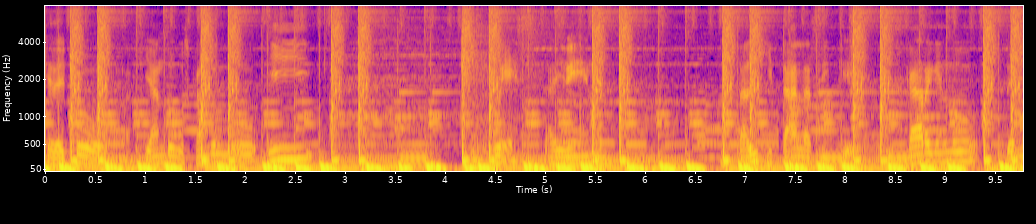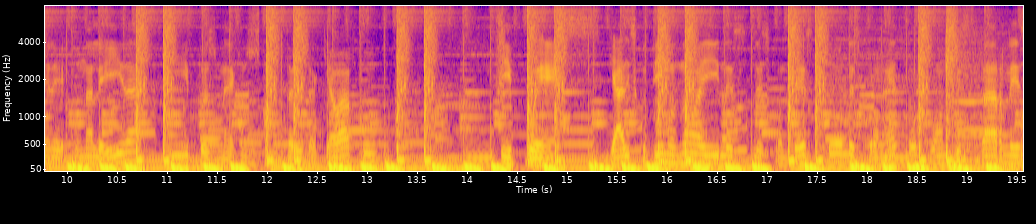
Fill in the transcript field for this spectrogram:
que de hecho aquí ando buscándolo y pues ahí vienen. Está digital, así que descárguenlo, ya discutimos, ¿no? Ahí les, les contesto, les prometo contestarles.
